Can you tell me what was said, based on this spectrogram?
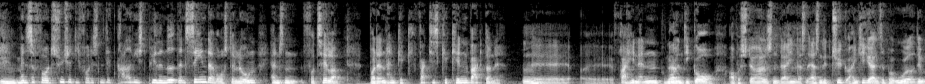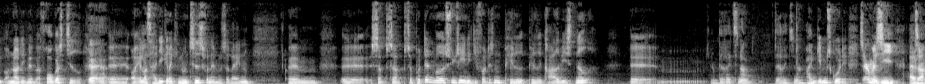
Mm. Men så får, det- synes jeg, de får det sådan lidt gradvist pillet ned. Den scene der, hvor Stallone, han sådan fortæller, hvordan han kan, faktisk kan kende vagterne mm. øh, øh, fra hinanden på Ja. måden, de går, og på størrelsen. Der er en, der sådan- er sådan lidt tyk, og han kigger altid på uret, og, det, og når det vil være frokosttid. Ja, ja. Øh, og ellers har de ikke rigtig nogen tidsfornemmelse derinde. Øhm, øh, så, så, så på den måde synes jeg egentlig, de får det sådan pillet, pillet gradvist ned. Øhm, jamen, det er rigtigt nok. Det er rigtigt nok. og han gennemskuer det. Så kan man sige, altså,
